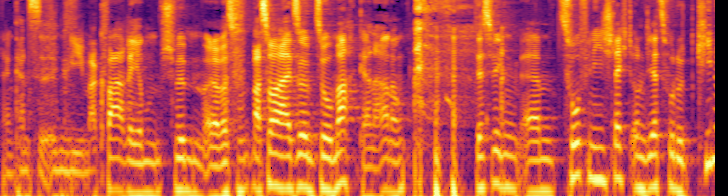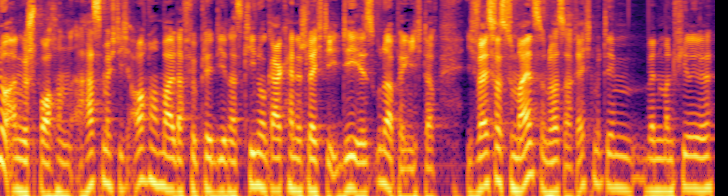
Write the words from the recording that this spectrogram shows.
dann kannst du irgendwie im Aquarium schwimmen oder was, was man halt so im Zoo macht, keine Ahnung. Deswegen, ähm, Zoo finde ich nicht schlecht. Und jetzt, wo du Kino angesprochen hast, möchte ich auch nochmal dafür plädieren, dass Kino gar keine schlechte Idee ist, unabhängig davon. Ich weiß, was du meinst und du hast auch recht mit dem, wenn man viel,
